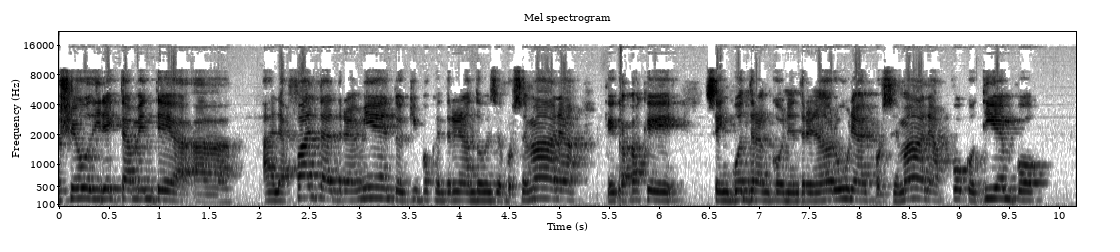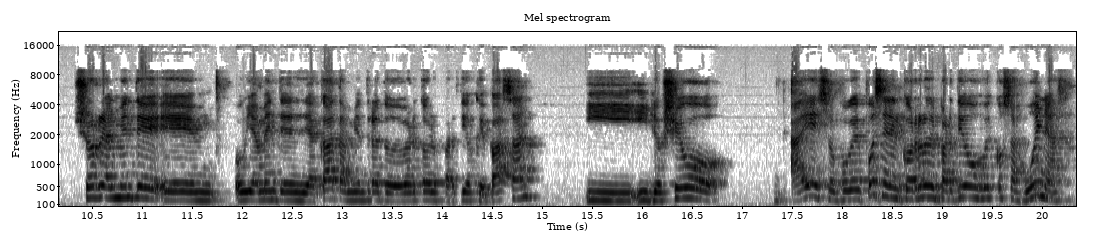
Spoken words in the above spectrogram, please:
llevo directamente a, la falta de entrenamiento, equipos que entrenan dos veces por semana, que capaz que se encuentran con entrenador una vez por semana, poco tiempo. Yo realmente, eh, obviamente desde acá también trato de ver todos los partidos que pasan y, lo llevo a eso, porque después en el correr del partido vos ves cosas buenas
